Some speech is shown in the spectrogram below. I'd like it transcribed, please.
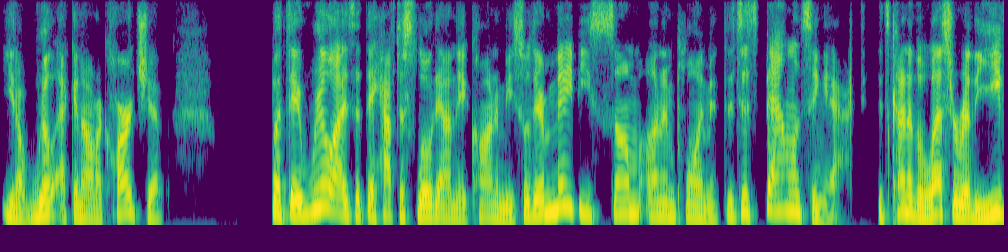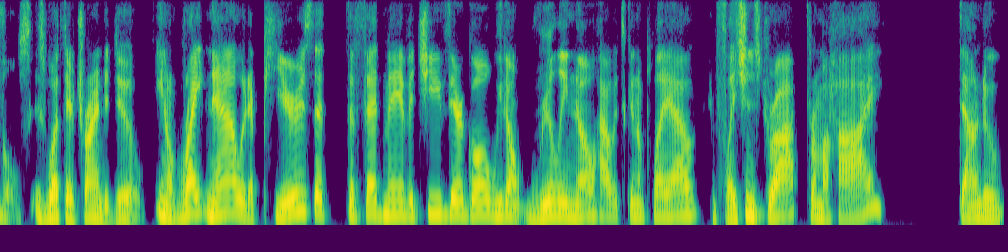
you know, real economic hardship. But they realize that they have to slow down the economy. So there may be some unemployment. It's this balancing act. It's kind of the lesser of the evils, is what they're trying to do. You know, right now it appears that the Fed may have achieved their goal. We don't really know how it's going to play out. Inflation's dropped from a high down to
